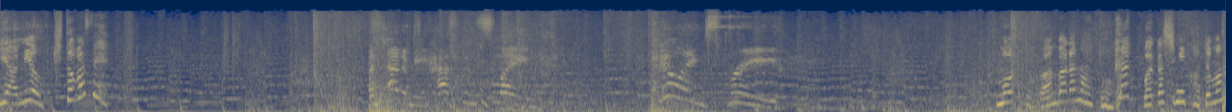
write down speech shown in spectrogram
闇を吹き飛ばせもっと頑張らないと。私に勝てます。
